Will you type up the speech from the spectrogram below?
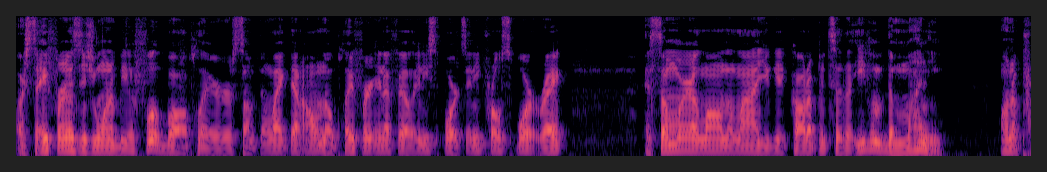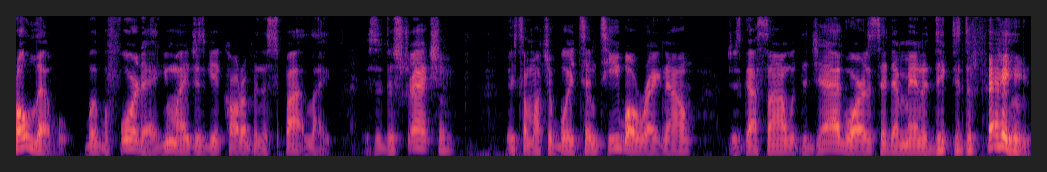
Or say, for instance, you want to be a football player or something like that. I don't know, play for NFL, any sports, any pro sport, right? And somewhere along the line, you get caught up into the even the money on a pro level. But before that, you might just get caught up in the spotlight. It's a distraction. They talking about your boy Tim Tebow right now. Just got signed with the Jaguars and said that man addicted to fame.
